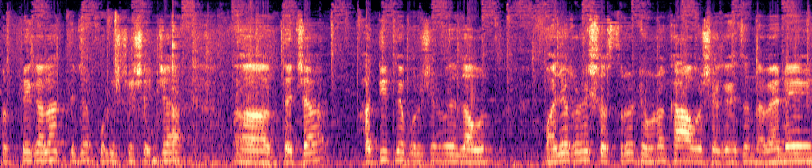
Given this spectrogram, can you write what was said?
प्रत्येकाला त्याच्या पोलीस स्टेशनच्या त्याच्या हद्दीतल्या पोलीस स्टेशनमध्ये जाऊन माझ्याकडे शस्त्र ठेवणं का आवश्यक आहे याचं नव्याने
